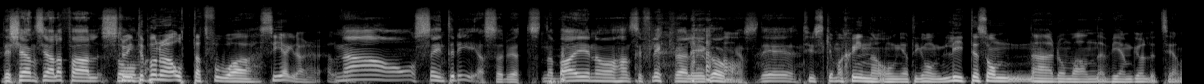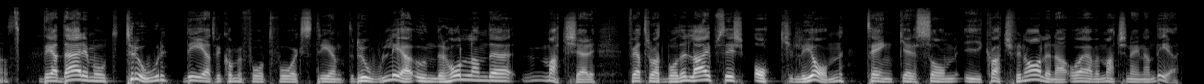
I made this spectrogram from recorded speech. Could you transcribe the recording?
Det känns i alla fall som... Tror inte på några 8-2 segrar fall. Nå, säg inte det alltså, du vet. När Bayern och Hansi Flick väl är igång, alltså, det, Tyska maskinen har ångat igång, lite som när de vann VM-guldet senast. Det jag däremot tror, det är att vi kommer få två extremt roliga, underhållande matcher. För jag tror att både Leipzig och Lyon tänker som i kvartsfinalerna och även matcherna innan det,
